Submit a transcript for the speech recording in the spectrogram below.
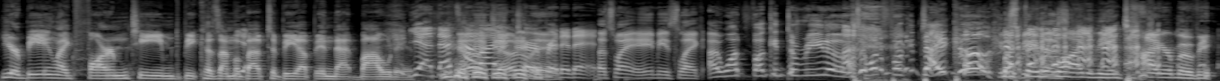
you're being like farm teamed because i'm Yeah. about to be up in that bowdy Yeah, that's how I Totally. interpreted it. That's why Amy's like, I want fucking Doritos. I want fucking Diet Coke. My It's favorite because- line in the entire movie.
